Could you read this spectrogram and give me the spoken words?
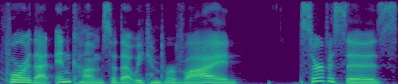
for that income so that we can provide services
